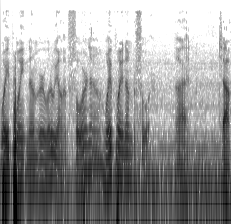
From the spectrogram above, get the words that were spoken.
Waypoint number, what are we on? Four now? Waypoint number four. All right. Ciao.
